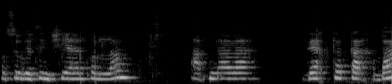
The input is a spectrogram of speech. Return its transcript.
কচু গেছিন শেয়ার করলাম। আপনারা দেখতে থাকবা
